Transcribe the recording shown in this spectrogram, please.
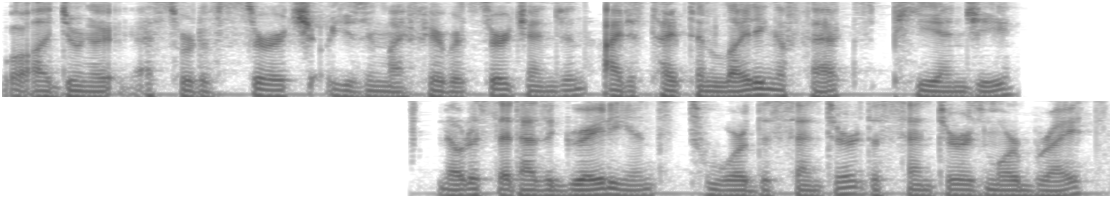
well, uh, doing a, a, sort of search using my favorite search engine. I just typed in lighting effects, PNG, Notice that it has a gradient toward the center. The center is more bright.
